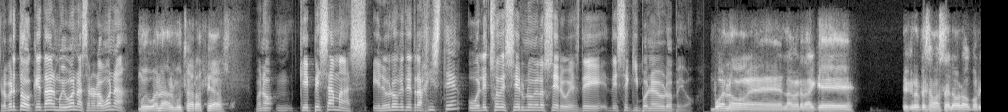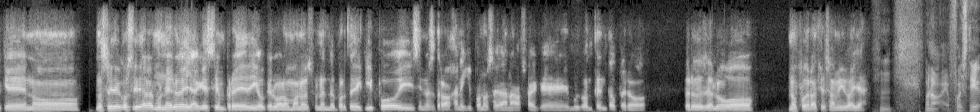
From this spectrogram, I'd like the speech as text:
Roberto, ¿qué tal? Muy buenas, enhorabuena. Muy buenas, muchas gracias. Bueno, mm, ¿qué pesa más, el oro que te trajiste o el hecho de ser uno de los héroes de, ese equipo en el europeo? Bueno, eh, la verdad que yo creo que pesa más el oro porque no, no soy de considerarme un héroe, ya que siempre digo que el balonmano es un deporte de equipo y si no se trabaja en equipo no se gana. O sea que muy contento, pero, pero desde luego no fue gracias a mí, vaya. Hmm. Bueno, fuiste,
